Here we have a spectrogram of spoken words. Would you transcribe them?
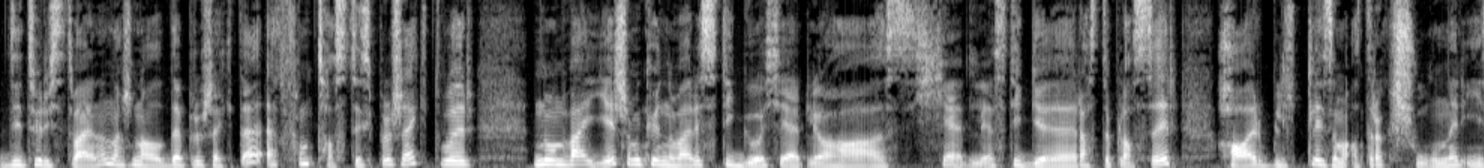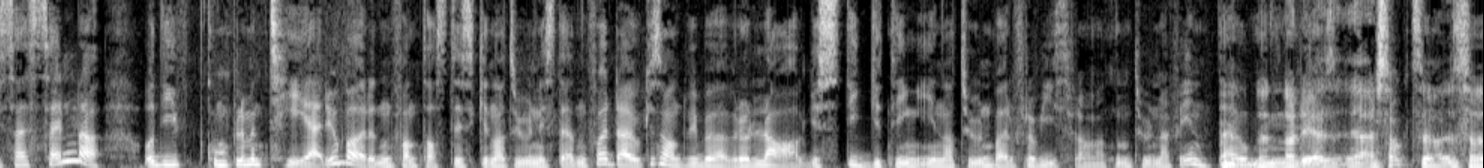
de turistveiene, nasjonale, det prosjektet, et fantastisk prosjekt hvor noen veier som kunne være stygge og kjedelige og ha kjedelige, stygge rasteplasser, har blitt liksom attraksjoner i seg selv. Da. Og de komplementerer jo bare den fantastiske naturen istedenfor. Det er jo ikke sånn at vi behøver å lage stygge ting i naturen bare for å vise fram at naturen er fin. Det er jo Når det er sagt, så, så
